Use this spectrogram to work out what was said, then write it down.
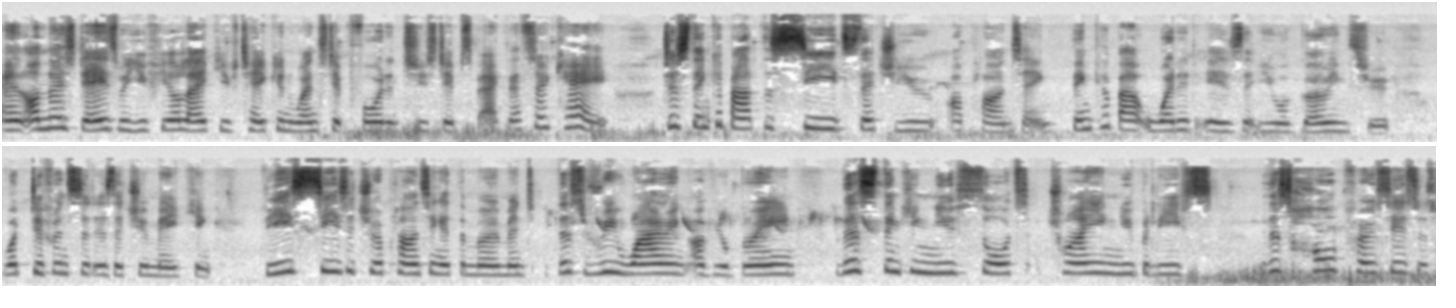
And on those days where you feel like you've taken one step forward and two steps back, that's okay. Just think about the seeds that you are planting. Think about what it is that you are going through, what difference it is that you're making. These seeds that you're planting at the moment, this rewiring of your brain, this thinking new thoughts, trying new beliefs, this whole process is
